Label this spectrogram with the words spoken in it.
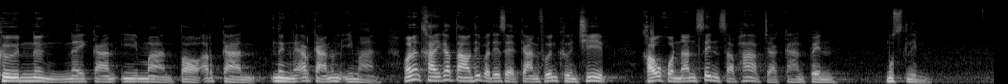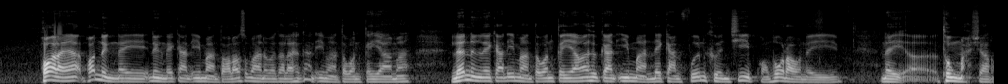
คือหนึ่งในการอีมานต่ออัรการหนึ่งในอัรการนั่นอีมาน เพราะนั้นใครก็ตามที่ปฏิเสธการฟื้นคืนชีพ เขาคนนั้นสิ้นสภาพจากการเป็นมุสลิม เพราะอะไรฮะเพราะหนึ่งในหนึ่งในการอีมานต่อรัสุบานวะตะลาคือการอีมานตะวันกิยามะและหนึ่งในการอีมานตะวันกิยามะคือการอีมานในการฟื้นคืนชีพของพวกเราในในทุ่งมหชาร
